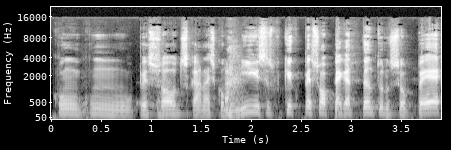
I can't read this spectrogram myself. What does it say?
com, com o pessoal dos canais comunistas? Por que, que o pessoal pega tanto no seu pé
